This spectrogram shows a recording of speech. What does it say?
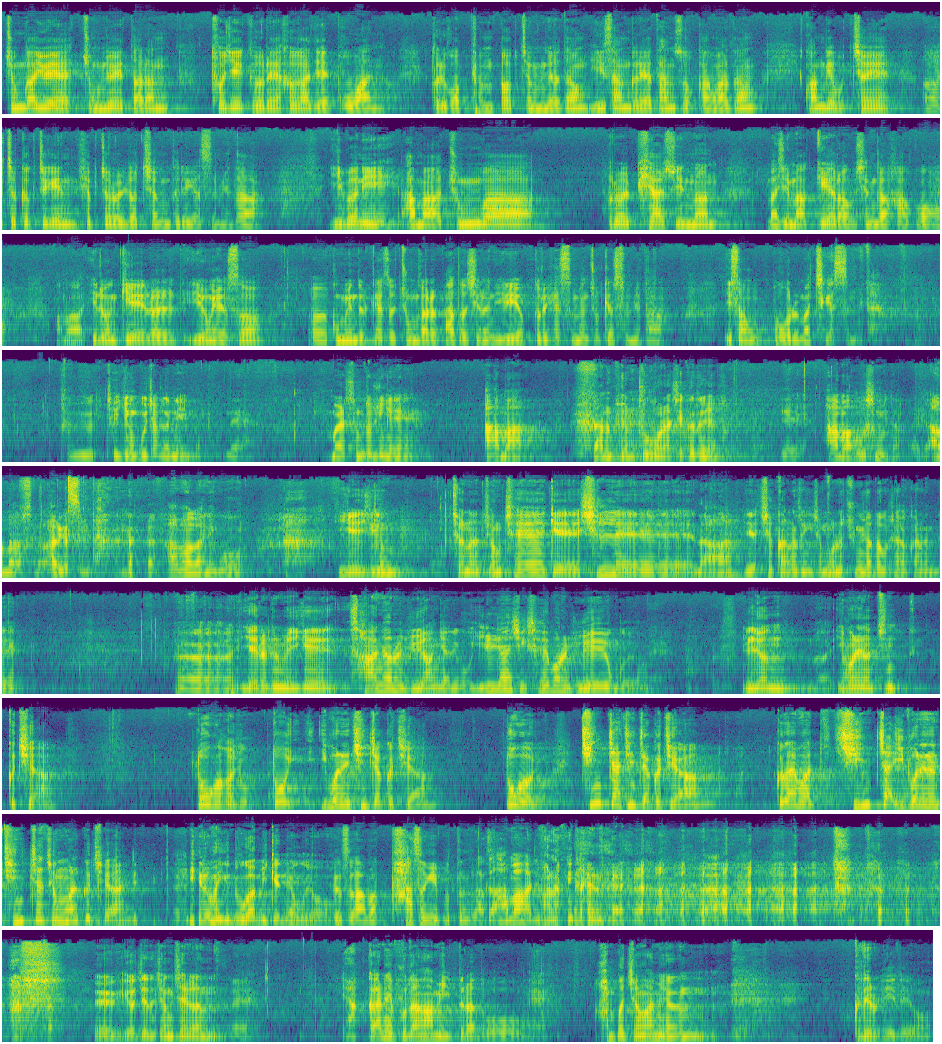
중과유예 종료에 따른 토지 거래 허가제 보완 그리고 편법 정려 등 이상 거래 단속 강화 등 관계 부처의 어, 적극적인 협조를 요청드리겠습니다. 이번이 아마 중과를 피할 수 있는 마지막 기회라고 생각하고 아마 이런 기회를 이용해서 어, 국민들께서 중과를 받으시는 일이 없도록 했으면 좋겠습니다. 이상 보고를 마치겠습니다. 그 재경부 장관님 네. 말씀 도중에 아마라는 표현 두 번 하셨거든요. 예. 아마 없습니다. 아마 없습니다. 알겠습니다. 아마가 아니고 이게 지금 저는 정책의 신뢰나 예측 가능성이 정말로 중요하다고 생각하는데 어, 예를 들면 이게 4년을 유예한 게 아니고 1년씩 세번을 유예해 온 거예요. 1년 이번에는 진, 끝이야. 또 가가지고 또 이번엔 진짜 끝이야. 또 가가지고 진짜 진짜 끝이야. 그 다음에 가 진짜 이번에는 진짜 정말 끝이야. 이러면 이게 누가 믿겠냐고요. 그래서 아마 타성이 붙은 것그 같습니다. 아마 하지 말라니까. 예, 어쨌든 정책은 네. 약간의 부당함이 있더라도 네. 한번 정하면 그대로 해야 돼요.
